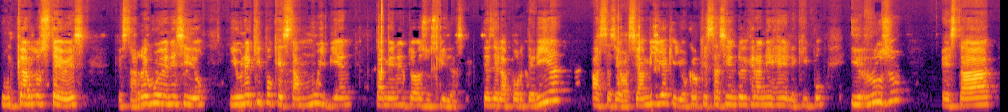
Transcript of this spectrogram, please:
Un Carlos Tevez que está rejuvenecido y un equipo que está muy bien también en todas sus filas, desde la portería hasta Sebastián Villa, que yo creo que está siendo el gran eje del equipo, y Russo está,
